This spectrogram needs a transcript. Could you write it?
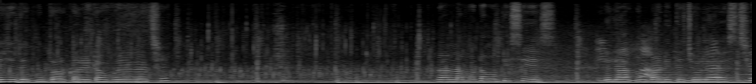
এই যে দেখুন তরকারিটাও হয়ে গেছে। রান্না মোটামুটি শেষ। ছেলে এখন বাড়িতে চলে আসছে।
